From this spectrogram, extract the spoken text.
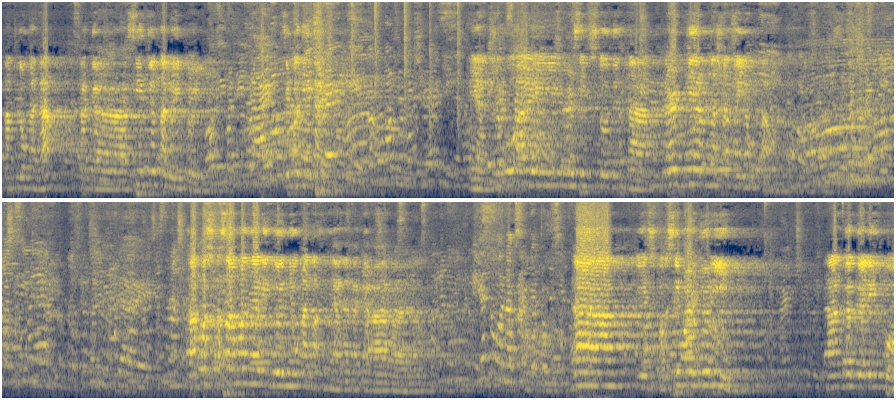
tatlong anak, taga Sitio Taloytoy. Si Patitay. Ayan, siya po ay nursing student na third year na siya ngayong taon. Tapos kasama na rin doon yung anak niya na nag-aaral. Na, yes po, si Marjorie. Na ang gagaling po.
